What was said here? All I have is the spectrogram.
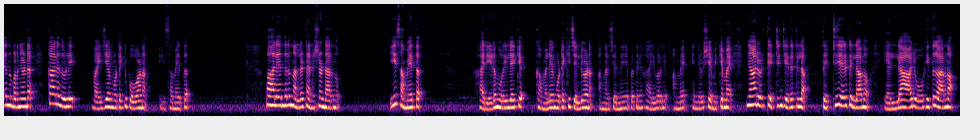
എന്ന് പറഞ്ഞുകൊണ്ട് കാലതുള്ളി വൈജി അങ്ങോട്ടേക്ക് പോവാണ് ഈ സമയത്ത്. ബാലേന്ദ്രൻ നല്ല ടെൻഷൻ ഉണ്ടായിരുന്നു. ഈ സമയത്ത് ഹരിയുടെ മുറിയിലേക്ക് കമല അങ്ങോട്ടേക്ക് ചെല്ലുവാണ്. അങ്ങനെ ചെന്ന് കഴിഞ്ഞപ്പോഴത്തേന് ഹരി പറഞ്ഞു അമ്മേ എന്നോട് ക്ഷമിക്കമ്മേ ഞാനൊരു തെറ്റും ചെയ്തിട്ടില്ല. തെറ്റ് ചെയ്തിട്ടില്ലാന്നോ? എല്ലാ രോഹിത് കാരണം.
